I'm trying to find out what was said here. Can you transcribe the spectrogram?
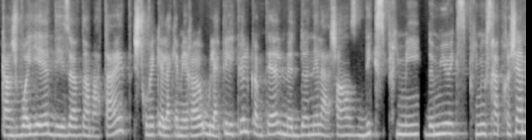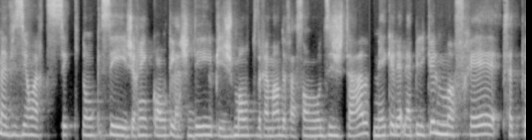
Quand je voyais des œuvres dans ma tête, je trouvais que la caméra ou la pellicule comme telle me donnait la chance d'exprimer, de mieux exprimer ou se rapprocher à ma vision artistique. Donc c'est, j'ai rien contre l'HD, puis je monte vraiment de façon digitale, mais que la pellicule m'offrait cette place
